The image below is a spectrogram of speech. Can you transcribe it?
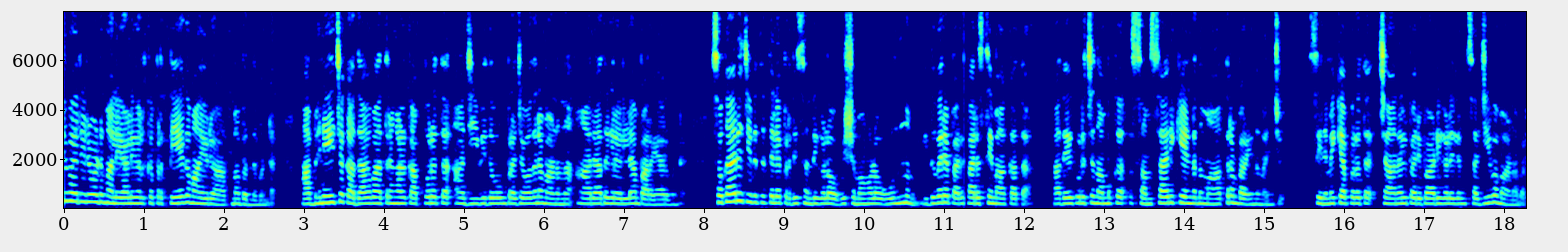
മഞ്ജു വാര്യരോട് മലയാളികൾക്ക് പ്രത്യേകമായൊരു ആത്മബന്ധമുണ്ട്. അഭിനയിച്ച കഥാപാത്രങ്ങൾക്കപ്പുറത്ത് ആ ജീവിതവും പ്രചോദനമാണെന്ന് ആരാധകരെല്ലാം പറയാറുമുണ്ട്. സ്വകാര്യ ജീവിതത്തിലെ പ്രതിസന്ധികളോ വിഷമങ്ങളോ ഒന്നും ഇതുവരെ പര- പരസ്യമാക്കാത്ത അതേക്കുറിച്ച് നമുക്ക് സംസാരിക്കേണ്ടെന്ന് മാത്രം പറയുന്ന മഞ്ജു. സിനിമയ്ക്കപ്പുറത്ത് ചാനൽ പരിപാടികളിലും സജീവമാണവർ.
